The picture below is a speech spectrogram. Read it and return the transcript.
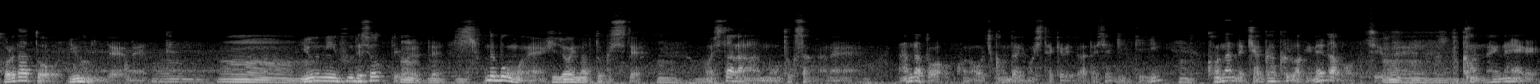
これだとユーミンだよねって、うん、ユーミン風でしょって言われて、で僕もね非常に納得して、そしたらもう徳さんがねなんだとこの落ち込んだりもしたけれど私は元気、うん、こんなんで客が来るわけねえだろうっていう。ね、うんうん、こんなにね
